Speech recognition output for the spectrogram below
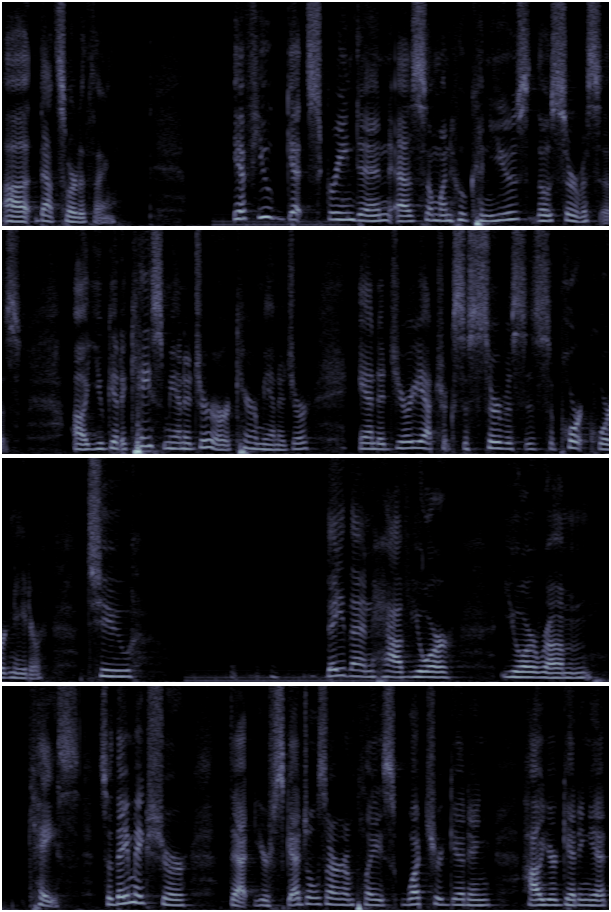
uh, that sort of thing. If you get screened in as someone who can use those services, uh, you get a case manager or a care manager and a geriatric services support coordinator to they then have your your um, case. So they make sure that your schedules are in place, what you're getting, how you're getting it,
